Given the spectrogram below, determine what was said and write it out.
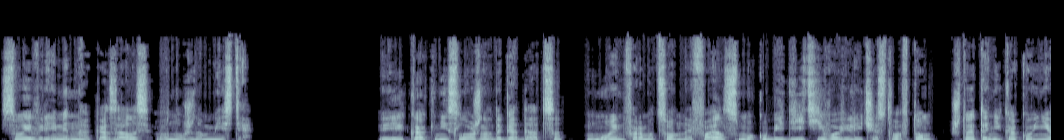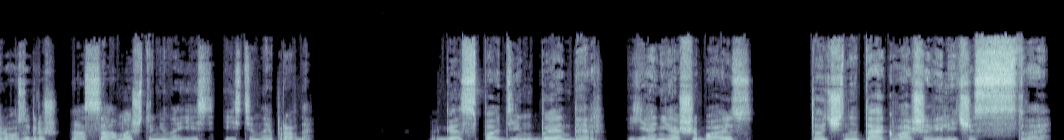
своевременно оказалась в нужном месте. И, как несложно догадаться, мой информационный файл смог убедить его величество в том, что это никакой не розыгрыш, а самое, что ни на есть, истинная правда. «Господин Бендер, я не ошибаюсь?» «Точно так, ваше величество»,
